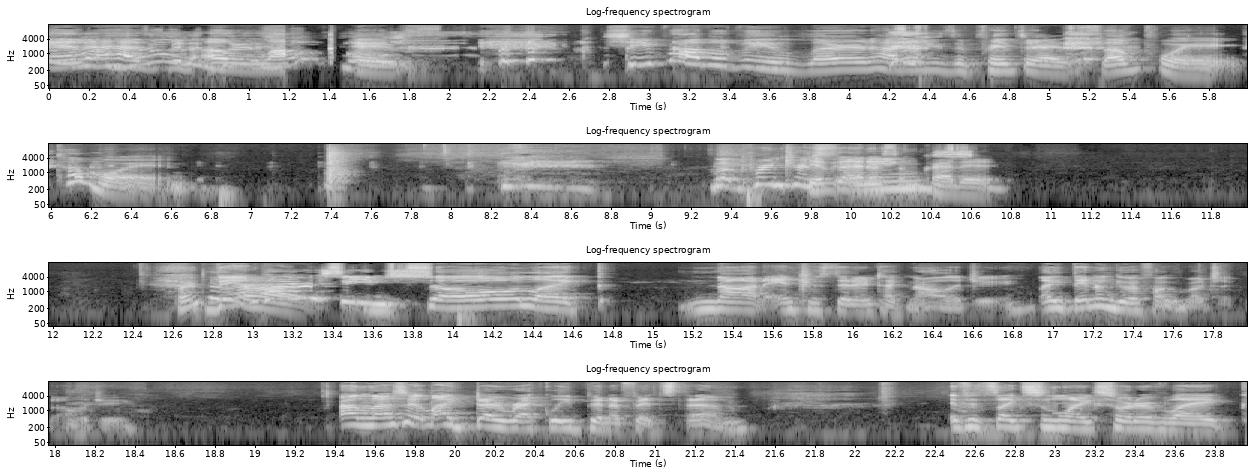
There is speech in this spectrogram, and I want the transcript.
Anna has been that alive. she probably learned how to use a printer at some point. Come on. But printer Give Anna settings. some credit. Vampire are hard. Vampires seem so like not interested in technology. Like they don't give a fuck about technology. Unless it like directly benefits them. If it's like some like sort of like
